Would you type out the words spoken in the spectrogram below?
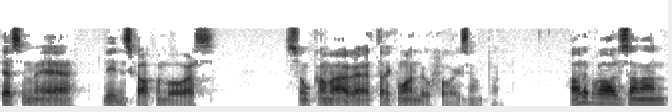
det som er lidenskapen vår som kan være taekwondo, f.eks. Ha det bra, alle sammen.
